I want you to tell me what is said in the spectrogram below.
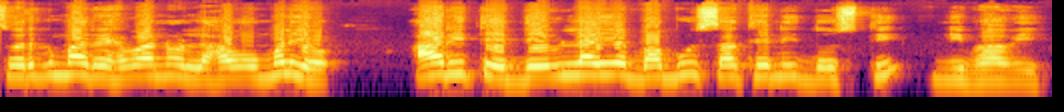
સ્વર્ગમાં રહેવાનો લહાવો મળ્યો. આ રીતે દેવલાએ બાબુ સાથેની દોસ્તી નિભાવી.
